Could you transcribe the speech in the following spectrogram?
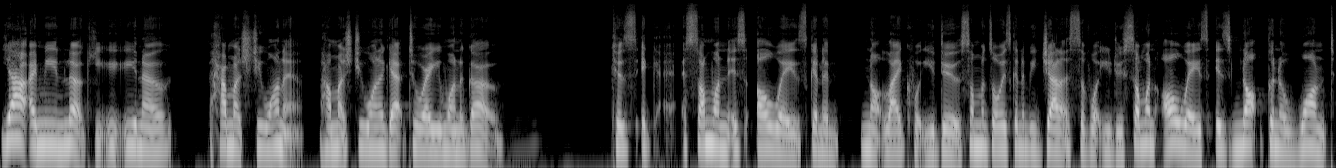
Yeah, I mean, look, you, you know, how much do you want it? How much do you want to get to where you want to go? Because someone is always going to not like what you do. Someone's always going to be jealous of what you do. Someone always is not going to want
